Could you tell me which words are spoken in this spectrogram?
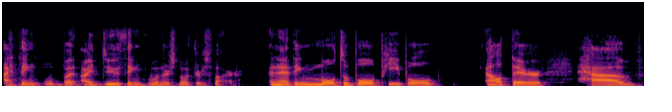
I think, but I do think when there's smoke, there's fire, and I think multiple people out there have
